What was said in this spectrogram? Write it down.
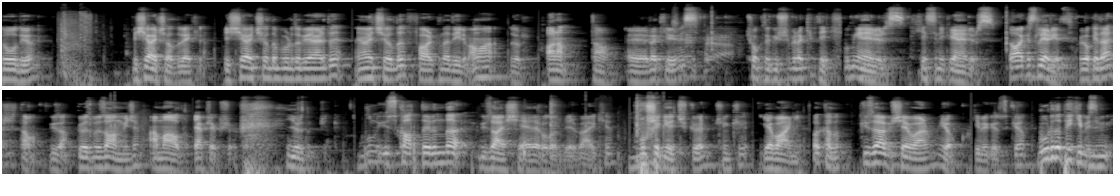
Ne oluyor? Bir şey açıldı bekle. Bir şey açıldı burada bir yerde. Ne açıldı farkında değilim ama dur. Anam tamam. Ee, rakibimiz Çok da güçlü bir rakip değil. Bunu yenebiliriz. Kesinlikle yenebiliriz. Darkest Lariat. Yok eder. Tamam güzel. Göz göz almayacağım ama aldım. Yapacak bir şey yok. Yırdım çünkü. Bunun üst katlarında güzel şeyler olabilir belki. Bu şekilde çıkıyorum çünkü yabani. Bakalım güzel bir şey var mı? Yok gibi gözüküyor. Burada peki bizim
